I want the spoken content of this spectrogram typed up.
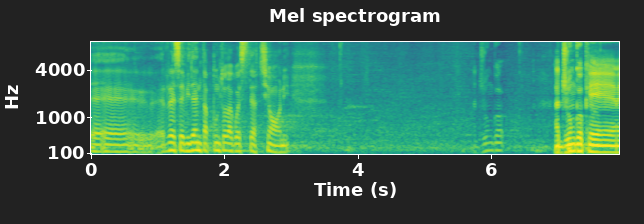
eh, reso evidente appunto da queste azioni. Aggiungo Aggiungo che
